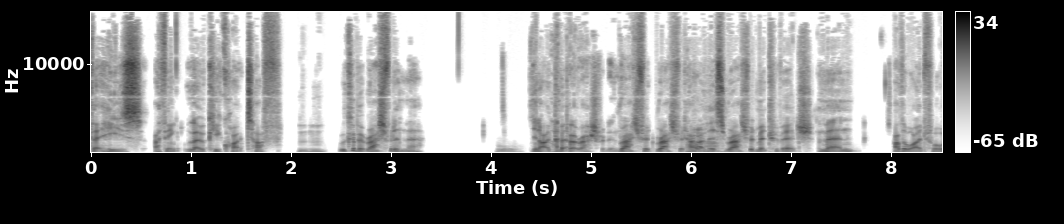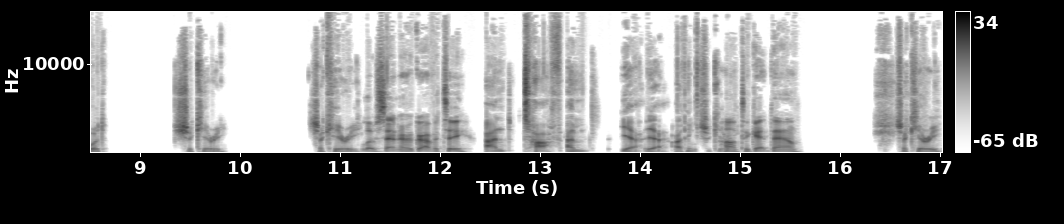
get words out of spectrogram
that he's, I think, low key quite tough. Mhm. We could put Rashford in there. You know, I I put, put Rashford in. Rashford, Rashford. How about this? Rashford, Mitrovic, and then other wide forward, Shaqiri. Shaqiri. Low center of gravity, And tough. And yeah, yeah, I think Shaqiri. hard to get down. Shaqiri.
